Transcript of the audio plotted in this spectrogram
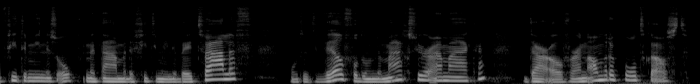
vitamines op, met name de vitamine B12 moet het wel voldoende maagzuur aanmaken. Daarover een andere podcast.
